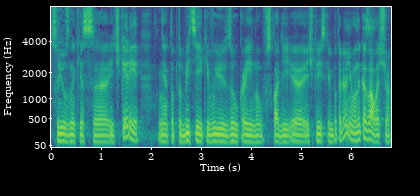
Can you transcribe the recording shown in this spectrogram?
союзники з Ічкерії, тобто бійці, які воюють за Україну в складі ічкерійських батальйонів. Вони казали, що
